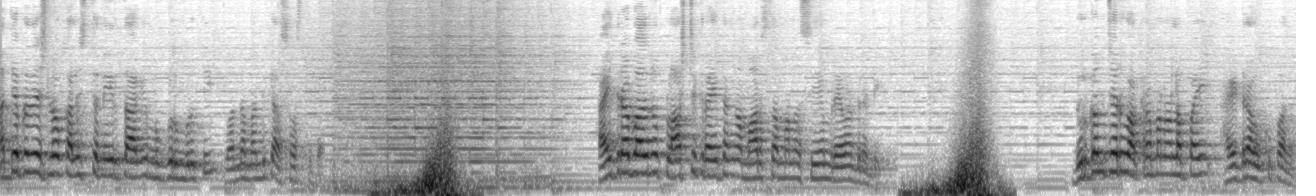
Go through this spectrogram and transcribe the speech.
మధ్యప్రదేశ్లో కలుషిత నీరు తాగి ముగ్గురు మృతి వంద మందికి అస్వస్థత. హైదరాబాద్ను ప్లాస్టిక్ రహితంగా మారుస్తామన్న సీఎం రేవంత్ రెడ్డి. దుర్గం చెరువు ఆక్రమణలపై హైడ్రా ఉక్కుపాదం.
